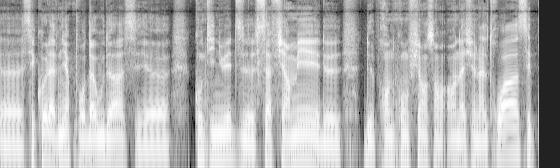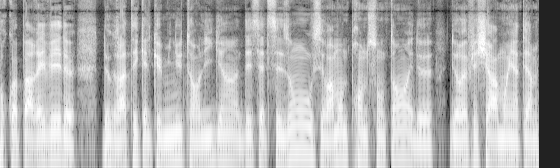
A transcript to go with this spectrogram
Euh, c'est quoi l'avenir pour Daouda? C'est euh, continuer de s'affirmer et de, prendre confiance en, National 3 C'est pourquoi pas rêver de, gratter quelques minutes en Ligue 1 dès cette saison? Ou c'est vraiment de prendre son temps et de, réfléchir à moyen terme,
